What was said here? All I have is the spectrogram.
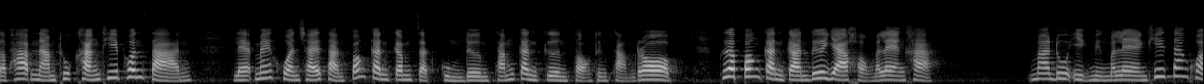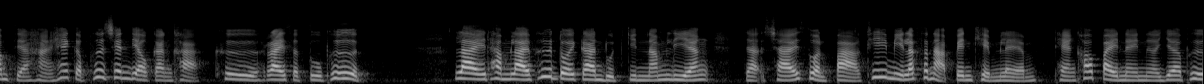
สภาพน้ำทุกครั้งที่พ่นสาร และไม่ควรใช้สารป้องกันกำจัดกลุ่มเดิมซ้ำกันเกิน 2-3 รอบ เพื่อป้องกันการดื้อยาของแมลงค่ะ มาดูอีกหนึ่งแมลงที่สร้างความเสียหายให้กับพืชเช่นเดียวกันค่ะ คือไรศัตรูพืช ไรทำลายพืชโดยการดูดกินน้ำเลี้ยง จะใช้ส่วนปากที่มีลักษณะเป็นเข็มแหลม แทงเข้าไปในเนื้อเยื่อพื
